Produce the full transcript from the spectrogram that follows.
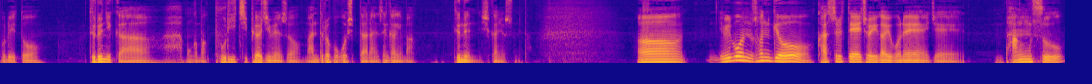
우리 또 들으니까, 아, 뭔가 막 불이 지펴지면서 만들어 보고 싶다라는 생각이 막 드는 시간이었습니다. 어, 일본 선교 갔을 때 저희가 이번에 이제 방수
